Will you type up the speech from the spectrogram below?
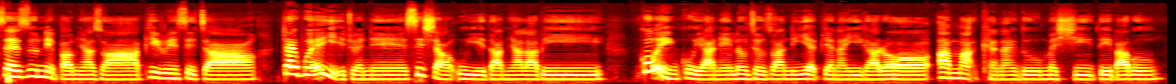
ဆယ်စုနှစ်ပေါင်းများစွာပြည်တွင်းစစ်ကြောင်းတိုက်ပွဲအရေးအတွက်နဲ့စစ်ရှောင်းဥယေသားများလာပြီးကိုယ်အိမ်ကိုယ်ရနဲ့လုံခြုံစွာနေရပြန်နိုင်ရေးကတော့အမခံနိုင်သူမရှိသေးပါဘူး။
